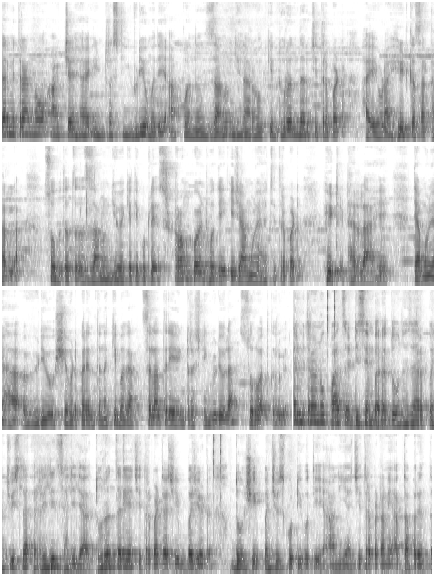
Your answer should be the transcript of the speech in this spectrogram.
तर मित्रांनो आजच्या ह्या इंटरेस्टिंग व्हिडिओमध्ये आपण जाणून घेणार आहोत की धुरंधर चित्रपट हा एवढा हिट कसा ठरला. सोबतच जाणून घेऊया की ते कुठले स्ट्रॉंग पॉईंट होते की ज्यामुळे हा चित्रपट हिट ठरला आहे. त्यामुळे हा व्हिडिओ शेवटपर्यंत नक्की बघा. चला तर या इंटरेस्टिंग व्हिडिओला सुरुवात करूया. तर मित्रांनो पाच डिसेंबर दोन हजार पंचवीसला रिलीज झालेल्या धुरंधर या चित्रपटाचे बजेट दोनशे पंचवीस कोटी होते आणि या चित्रपटाने आतापर्यंत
